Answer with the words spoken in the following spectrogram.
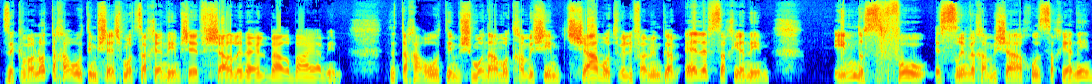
זה כבר לא תחרות עם 600 שחיינים שאפשר לנהל בארבעה ימים. זה תחרות עם 850, 900 ולפעמים גם 1,000 שחיינים, אם נוספו 25% שחיינים,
